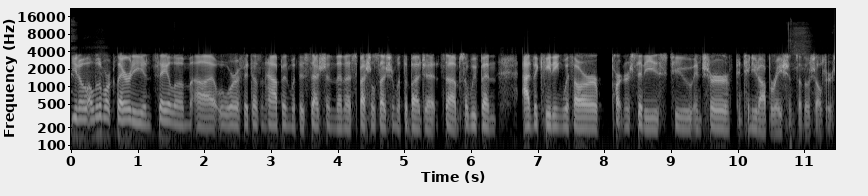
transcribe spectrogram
you know a little more clarity in Salem, uh, or if it doesn't happen with this session, then a special session with the budget. Um, so we've been advocating with our partner cities to ensure continued operations of those shelters.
